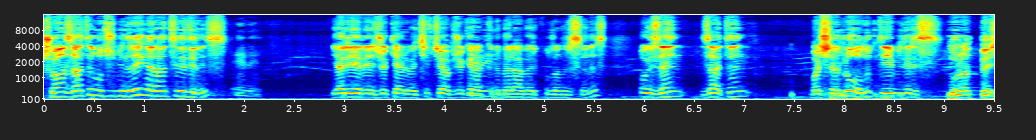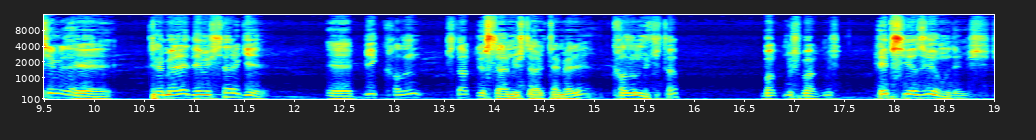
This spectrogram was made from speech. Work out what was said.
Şu an zaten 30 bin lirayı garantilediniz. Evet. Yarı yarıya joker ve çift cevap joker hakkını beraber kullanırsanız. O yüzden zaten başarılı olduk diyebiliriz. Murat Bey, Şimdi de. e, Temel'e demişler ki e, bir kalın kitap göstermişler Temel'e. Kalın bir kitap. Bakmış bakmış. Hepsi yazıyor mu demiş.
